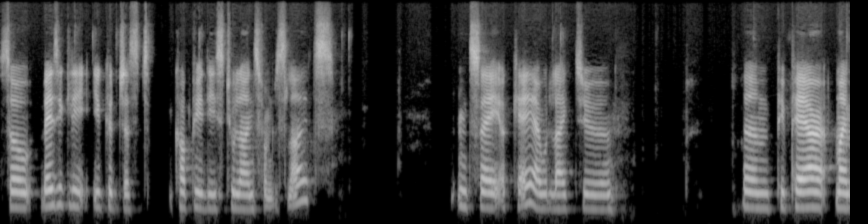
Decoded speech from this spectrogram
So basically you could just copy these two lines from the slides and say, okay, I would like to um, prepare my,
